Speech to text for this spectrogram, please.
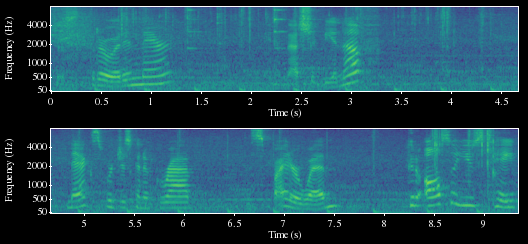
just throw it in there, and that should be enough. Next, we're just going to grab the spider web. You could also use tape.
